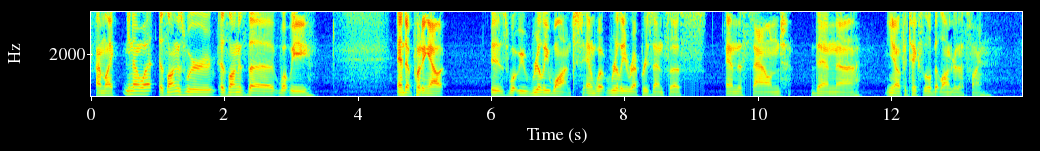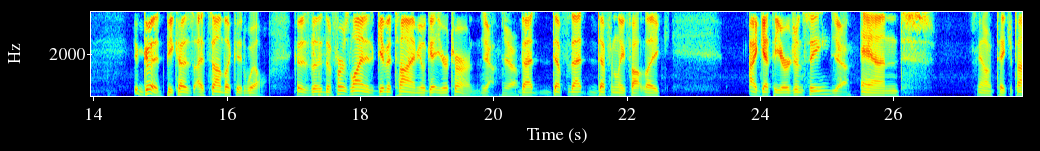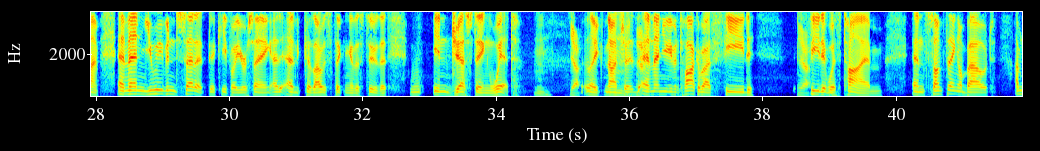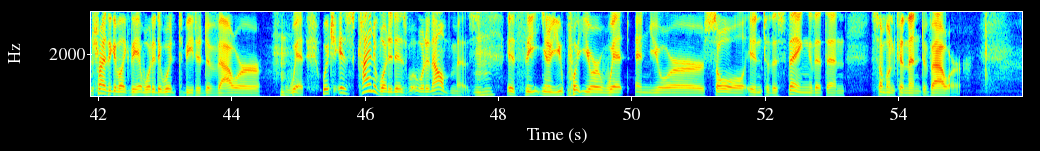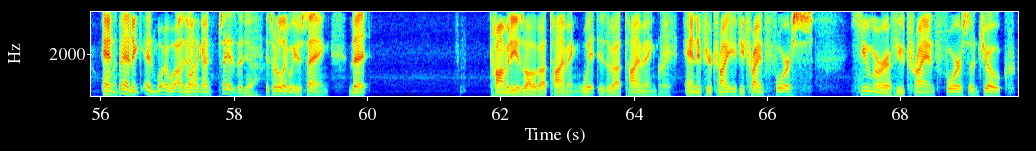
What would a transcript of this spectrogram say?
I'm like, you know what? As long as we're, as long as the what we end up putting out is what we really want and what really represents us, and the sound, then uh, you know if it takes a little bit longer, that's fine. Good because it sounds like it will. Because the the first line is "Give it time, you'll get your turn." Yeah, Yeah. That def that definitely felt like I get the urgency. yeah, and you know take your time and then you even said it Kifo you were saying and because I was thinking of this too that w- ingesting wit mm. Yeah. like not mm. just yeah. and then you even talk about feed Yeah. feed it with time and something about I'm trying to think of like the what it would to be to devour wit, which is kind of what it is. What an album is. Mm-hmm. It's the you know you put your wit and your soul into this thing that then someone can then devour. And and and what, what- the Yeah. only thing I'd say is that Yeah. it's sort of like what you're saying that comedy is all about timing, wit is about timing, Right. and if you're trying if you try and force humor, if you try and force a joke,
